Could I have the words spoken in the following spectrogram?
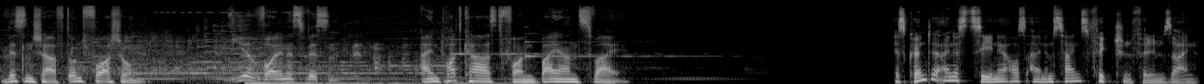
Wissenschaft und Forschung. Wir wollen es wissen. Ein Podcast von Bayern 2. Es könnte eine Szene aus einem Science-Fiction-Film sein.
